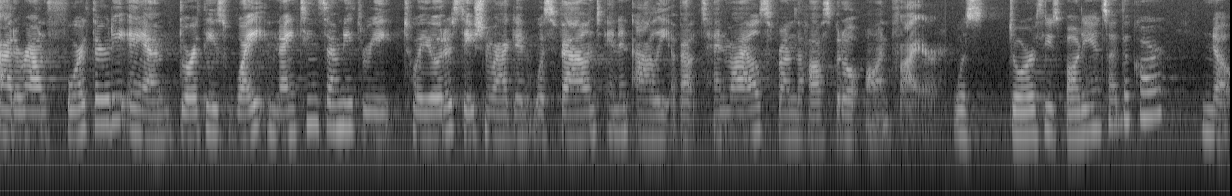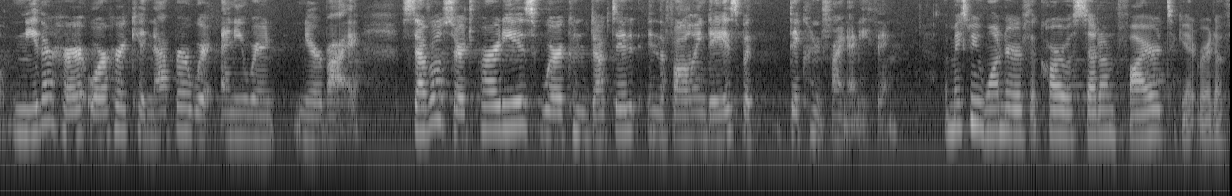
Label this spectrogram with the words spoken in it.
at around 4:30 a.m., Dorothy's white 1973 Toyota station wagon was found in an alley about 10 miles from the hospital on fire. Was Dorothy's body inside the car? No, neither her or her kidnapper were anywhere nearby. Several search parties were conducted in the following days, but they couldn't find anything. It makes me wonder if the car was set on fire to get rid of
